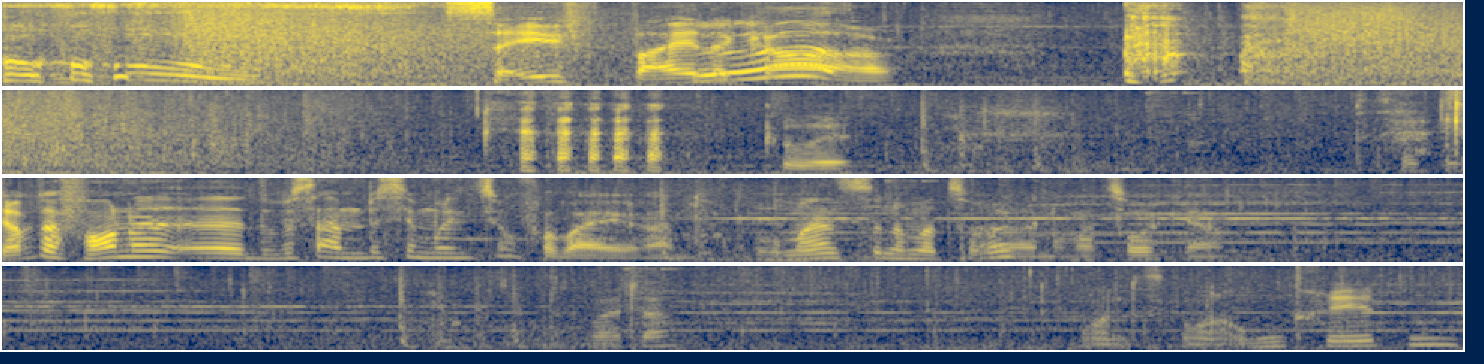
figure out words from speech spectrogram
Saved by the car. cool. Ich glaube da vorne, äh, du bist an ein bisschen Munition vorbeigerannt. Wo meinst du nochmal zurück? Äh, Nochmal zurück, ja. Weiter. Und das kann man umtreten.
